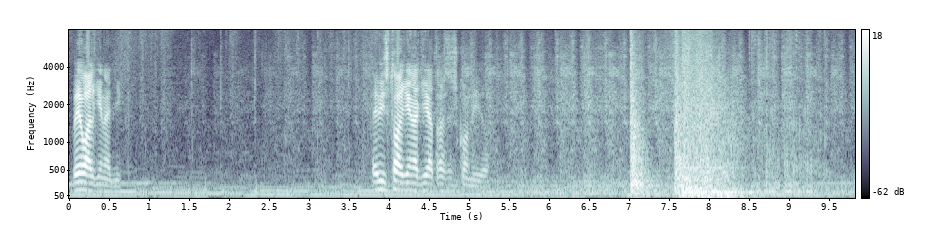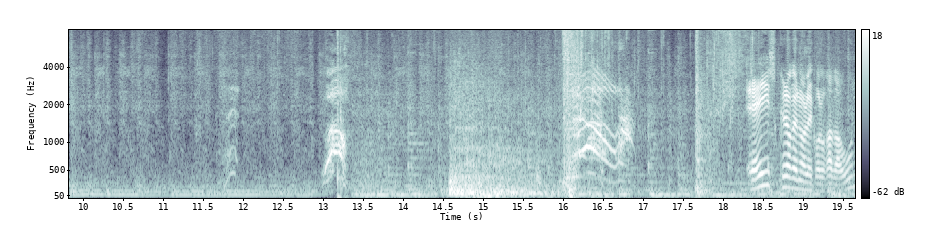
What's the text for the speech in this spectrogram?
Veo a alguien allí. He visto a alguien aquí atrás escondido. Ace creo que no le he colgado aún.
